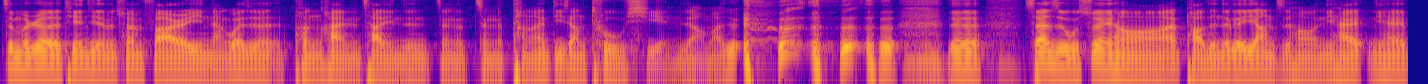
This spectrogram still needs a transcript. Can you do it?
这么热的天气那边穿发热衣，难怪这边喷汗，差点真整个整个躺在地上吐血，你知道吗？就呃三十五岁哈，还跑成这个样子哈，你还你还。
